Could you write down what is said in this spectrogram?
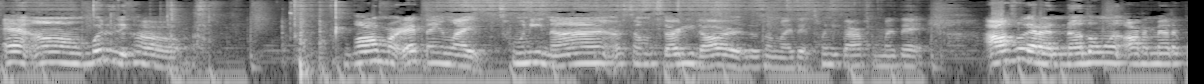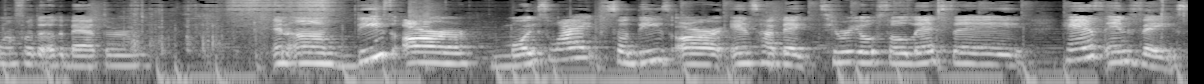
And um, what is it called? Walmart. That thing like 29 or something, 30 dollars or something like that, 25, something like that. I also got another one, automatic one for the other bathroom. And um, these are moist wipes. So these are antibacterial. So let's say hands and face.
